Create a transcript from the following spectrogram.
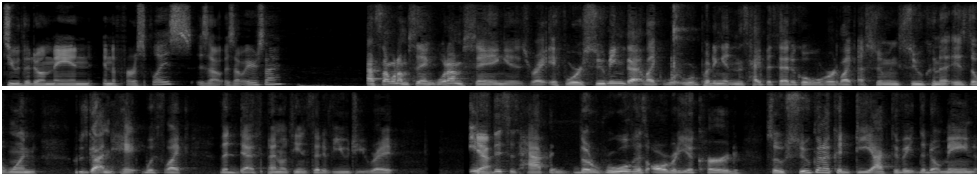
do the domain in the first place? Is that is that what you're saying? That's not what i'm saying. What i'm saying is right if we're assuming that like we're, we're putting it in this hypothetical where we're like assuming sukuna is the one who's gotten hit with like the death penalty instead of yuji right if yeah. this has happened the rule has already occurred so sukuna could deactivate the domain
